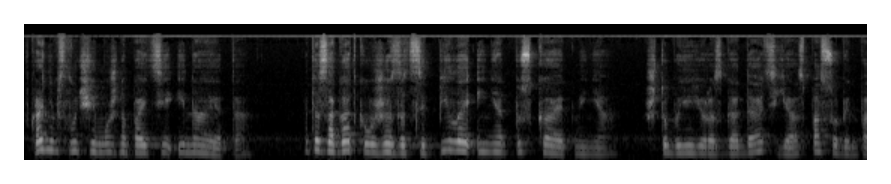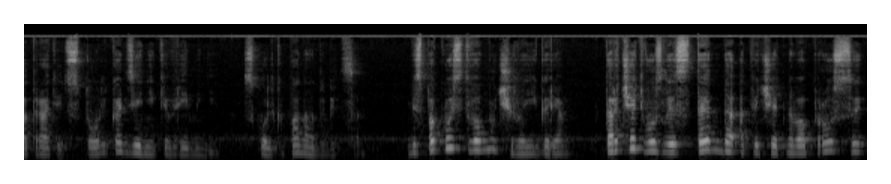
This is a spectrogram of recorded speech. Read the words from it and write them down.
В крайнем случае можно пойти и на это. Эта загадка уже зацепила и не отпускает меня. Чтобы ее разгадать, я способен потратить столько денег и времени, сколько понадобится. Беспокойство мучило Игоря. Торчать возле стенда, отвечать на вопросы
